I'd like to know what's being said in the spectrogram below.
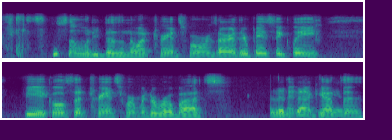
somebody doesn't know what Transformers are, they're basically vehicles that transform into robots. And then And back you've got again. the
